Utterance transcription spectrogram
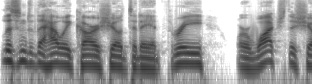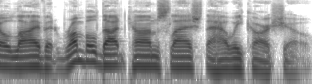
listen to the Howie Carr Show today at 3 or watch the show live at rumble.com slash the Howie Carr Show.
